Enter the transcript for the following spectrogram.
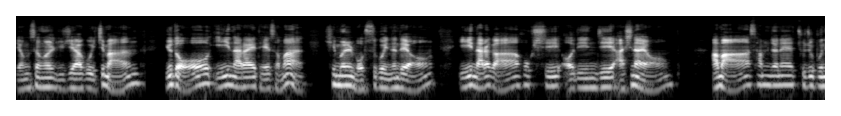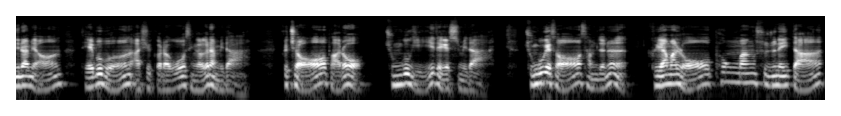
명성을 유지하고 있지만 유독 이 나라에 대해서만 힘을 못 쓰고 있는데요. 이 나라가 혹시 어디인지 아시나요? 아마 삼전의 주주분이라면 대부분 아실 거라고 생각을 합니다. 그쵸? 바로 중국이 되겠습니다. 중국에서 삼전은 그야말로 폭망 수준에 있다.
